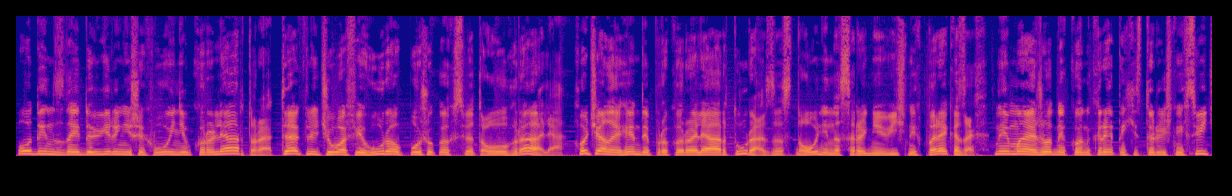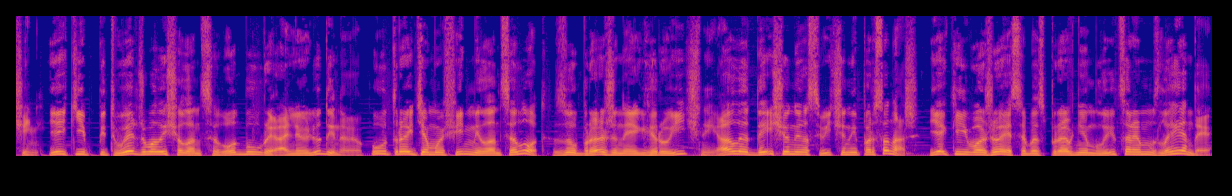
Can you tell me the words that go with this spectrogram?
один з найдовіреніших воїнів короля Артура та ключова фігура в пошуках святого Грааля. Хоча легенди про короля Артура засновані на середньовічних переказах, немає жодних конкретних історичних свідчень, які б підтверджували, що Ланселот був реальною людиною. У третьому фільмі Ланселот зображений як героїчний, але дещо неосвічений персонаж, який вважає себе справжнім лицарем з легенди.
